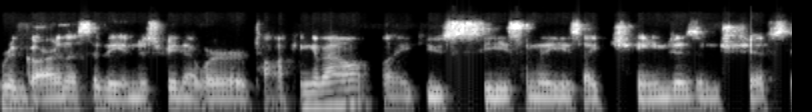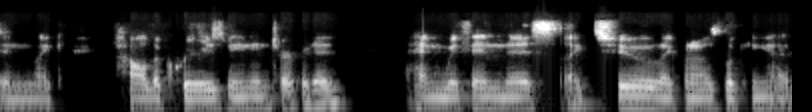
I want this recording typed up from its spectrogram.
regardless of the industry that we're talking about, like you see some of these like changes and shifts in like how the query is being interpreted. And within this, like too, like when I was looking at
